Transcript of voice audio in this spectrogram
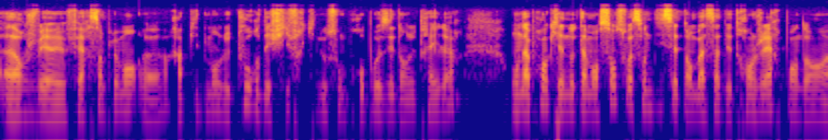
alors je vais faire simplement rapidement le tour des chiffres qui nous sont proposés dans le trailer. On apprend qu'il y a notamment 177 ambassades étrangères pendant,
